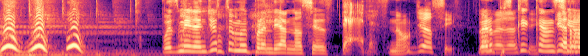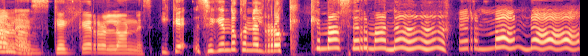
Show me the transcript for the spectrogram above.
¡Uh, uh, uh! Pues miren, yo estoy muy prendida, no sé ustedes, ¿no? Yo sí. Pero pues qué sí. canciones, qué, qué rolones. Y que siguiendo con el rock, ¿qué más, hermana? Hermana.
